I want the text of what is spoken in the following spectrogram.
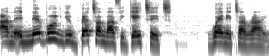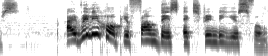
and enable you better navigate it when it arrives. I really hope you found this extremely useful.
